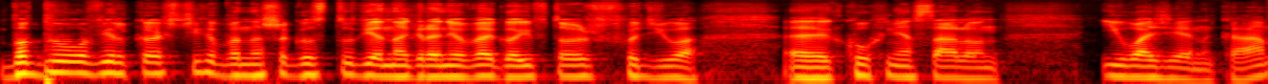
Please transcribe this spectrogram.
bo było wielkości chyba naszego studia nagraniowego i w to już wchodziła e, kuchnia, salon i łazienka.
